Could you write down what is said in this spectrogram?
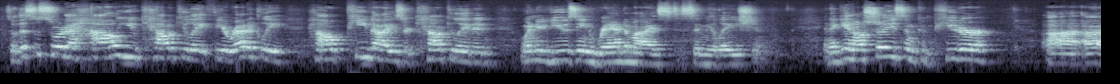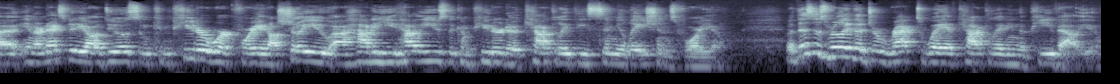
So this is sort of how you calculate, theoretically, how p-values are calculated when you're using randomized simulation. And again, I'll show you some computer uh, uh, in our next video, I'll do some computer work for you, and I'll show you uh, how, to how to use the computer to calculate these simulations for you. But this is really the direct way of calculating the p-value.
